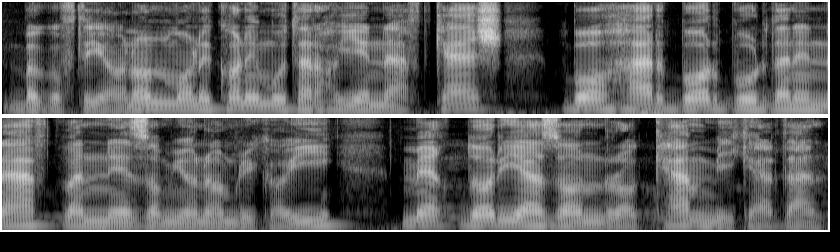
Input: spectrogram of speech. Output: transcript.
به گفته آنان مالکان موترهای نفتکش با هر بار بردن نفت و نظامیان آمریکایی مقداری از آن را کم می‌کردند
